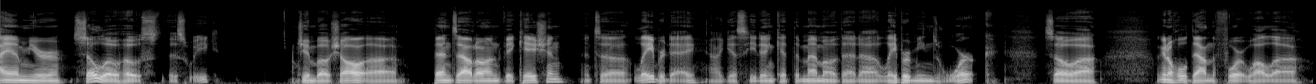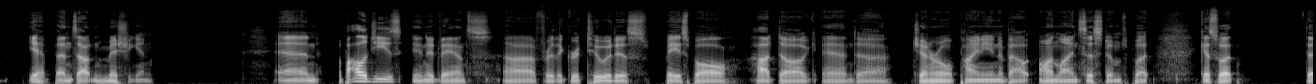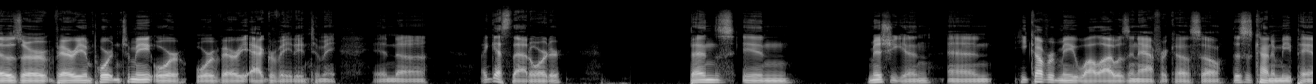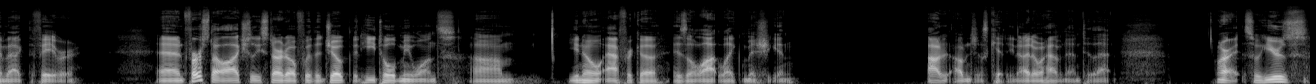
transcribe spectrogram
I am your solo host this week, Jimbo Shaw. Uh, Ben's out on vacation. It's a uh, Labor Day. I guess he didn't get the memo that uh, labor means work. So uh, I'm gonna hold down the fort while, uh, yeah, Ben's out in Michigan. And apologies in advance uh, for the gratuitous baseball, hot dog, and uh, general pining about online systems. But guess what? Those are very important to me, or or very aggravating to me. In uh, I guess that order. Ben's in Michigan, and he covered me while I was in Africa. So this is kind of me paying back the favor. And first, I'll actually start off with a joke that he told me once. Um, you know, Africa is a lot like Michigan. I, I'm just kidding. I don't have an end to that. All right, so here's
